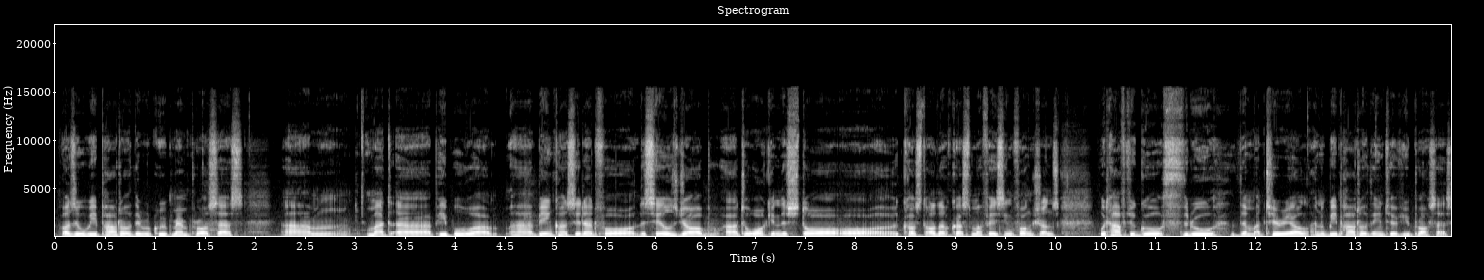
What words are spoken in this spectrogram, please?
because it will be part of the recruitment process. Um, but uh, people who are uh, being considered for the sales job uh, to work in the store or cost other customer facing functions would have to go through the material and be part of the interview process.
